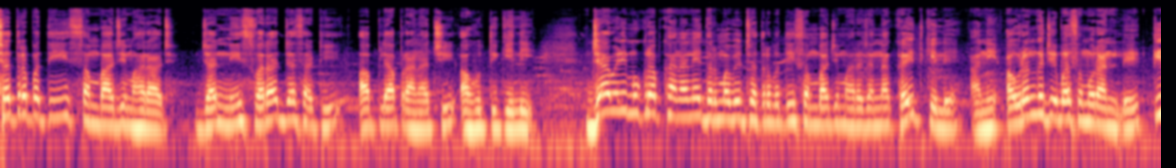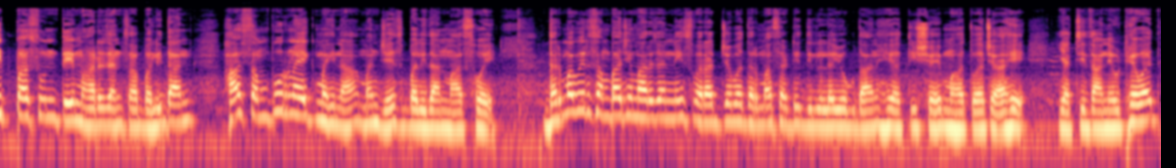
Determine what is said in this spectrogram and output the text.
छत्रपती संभाजी महाराज ज्यांनी स्वराज्यासाठी आपल्या प्राणाची आहुती केली. ज्यावेळी मुकरब खानाने धर्मवीर छत्रपती संभाजी महाराजांना कैद केले आणि औरंगजेबासमोर आणले तिथपासून ते महाराजांचा बलिदान हा संपूर्ण एक महिना म्हणजेच बलिदान मास होय. धर्मवीर संभाजी महाराजांनी स्वराज्य व धर्मासाठी दिलेलं योगदान हे अतिशय महत्त्वाचे आहे. याची जाणीव ठेवत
